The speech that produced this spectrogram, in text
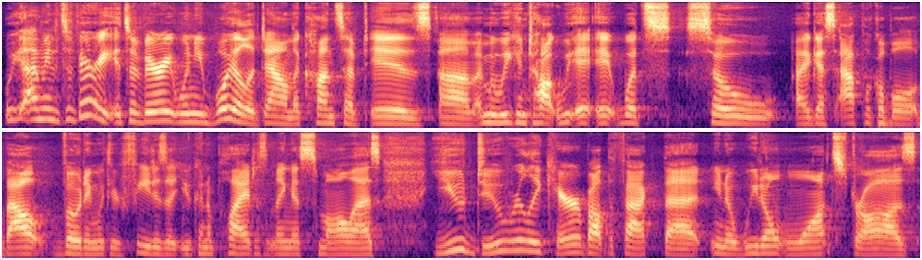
Well, yeah, I mean, it's a very, it's a very, when you boil it down, the concept is, um, I mean, we can talk, we, it, what's so, I guess, applicable about voting with your feet is that you can apply it to something as small as you do really care about the fact that, you know, we don't want straws.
